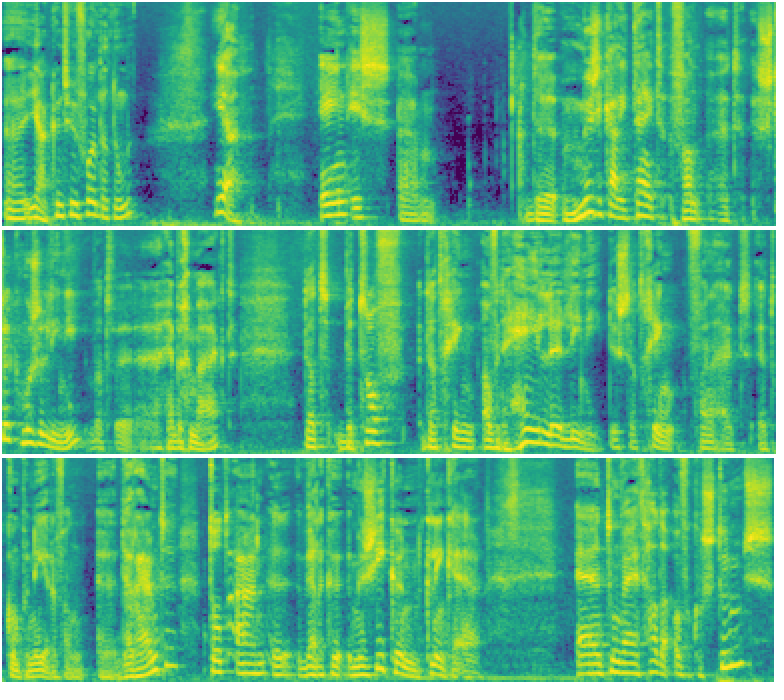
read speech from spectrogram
Uh, ja, kunt u een voorbeeld noemen? Ja. Eén is um, de muzikaliteit van het stuk Mussolini... wat we uh, hebben gemaakt dat betrof, dat ging over de hele linie. Dus dat ging vanuit het componeren van uh, de ruimte... tot aan welke muzieken klinken er. En toen wij het hadden over kostuums...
